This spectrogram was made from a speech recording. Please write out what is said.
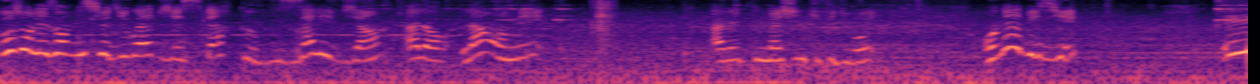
Bonjour les ambitieux du web, j'espère que vous allez bien. Alors là on est avec une machine qui fait du bruit. On est à Béziers et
